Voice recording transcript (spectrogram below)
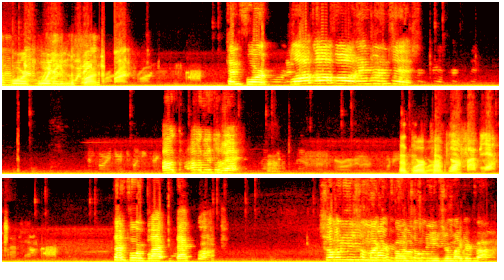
10 4, winning in the front. Ten four. Block off all entrances. I'll I'll get the back. Ten four front block. 10 4 black back block. Someone use a microphone, someone use a microphone.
